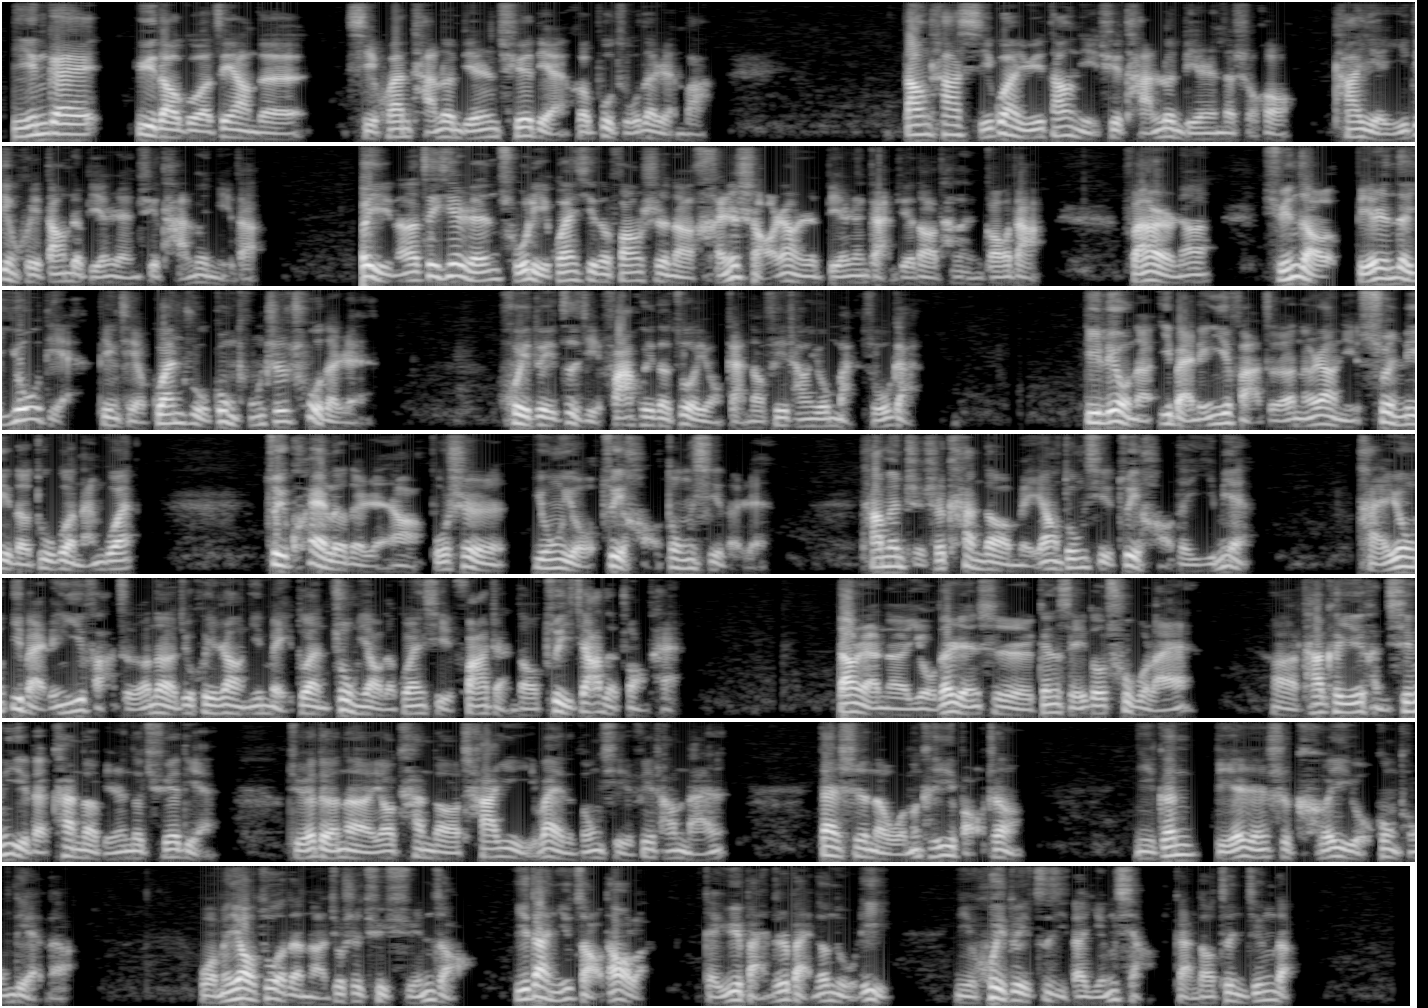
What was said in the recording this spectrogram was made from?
你应该遇到过这样的。喜欢谈论别人缺点和不足的人吧。当他习惯于当你去谈论别人的时候，他也一定会当着别人去谈论你的。所以呢，这些人处理关系的方式呢，很少让人别人感觉到他很高大，反而呢，寻找别人的优点，并且关注共同之处的人，会对自己发挥的作用感到非常有满足感。第六呢，一百零一法则能让你顺利的度过难关。最快乐的人啊，不是拥有最好东西的人，他们只是看到每样东西最好的一面。采用一百零一法则呢，就会让你每段重要的关系发展到最佳的状态。当然呢，有的人是跟谁都处不来啊，他可以很轻易的看到别人的缺点，觉得呢要看到差异以外的东西非常难。但是呢，我们可以保证，你跟别人是可以有共同点的。我们要做的呢，就是去寻找。一旦你找到了，给予百分之百的努力，你会对自己的影响感到震惊的。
